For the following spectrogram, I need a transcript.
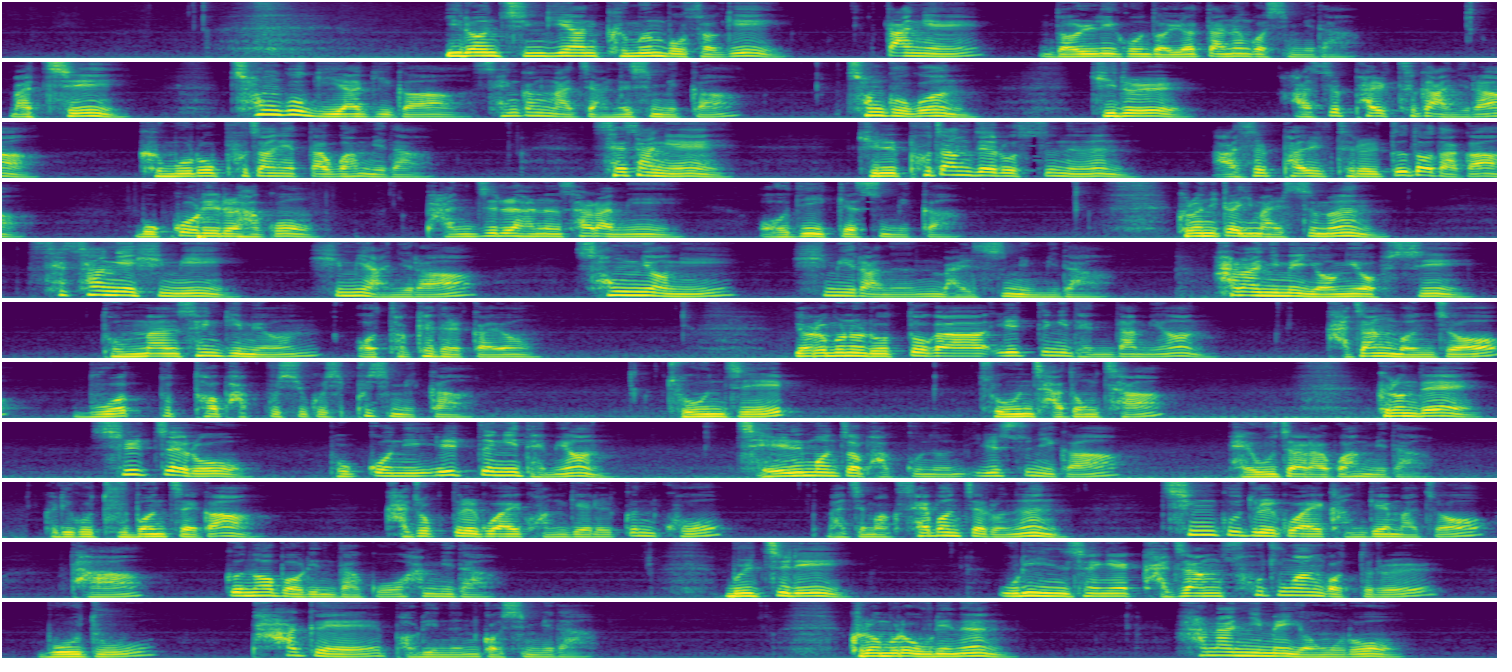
이런 진귀한 금은 보석이 땅에 널리고 널렸다는 것입니다. 마치 천국 이야기가 생각나지 않으십니까? 천국은 길을 아스팔트가 아니라 금으로 포장했다고 합니다. 세상에 길 포장재로 쓰는 아스팔트를 뜯어다가 목걸이를 하고 반지를 하는 사람이 어디 있겠습니까? 그러니까 이 말씀은 세상의 힘이 힘이 아니라 성령이 힘이라는 말씀입니다. 하나님의 영이 없이 돈만 생기면 어떻게 될까요? 여러분은 로또가 1등이 된다면 가장 먼저 무엇부터 바꾸시고 싶으십니까? 좋은 집, 좋은 자동차. 그런데 실제로 복권이 1등이 되면 제일 먼저 바꾸는 1순위가 배우자라고 합니다. 그리고 두 번째가 가족들과의 관계를 끊고 마지막 세 번째로는 친구들과의 관계마저 다 끊어버린다고 합니다. 물질이 우리 인생의 가장 소중한 것들을 모두 파괴해 버리는 것입니다. 그러므로 우리는 하나님의 영으로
